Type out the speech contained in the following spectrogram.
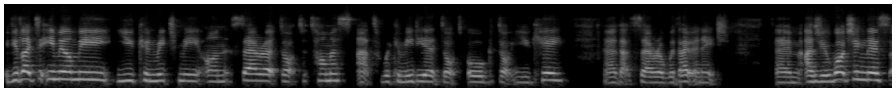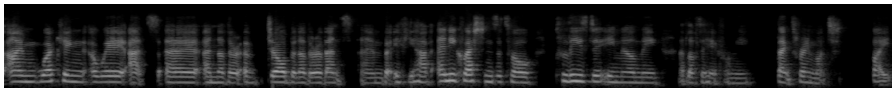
If you'd like to email me, you can reach me on sara.thomas at wikimedia.org.uk. Uh, that's Sara without an H. Um, as you're watching this, I'm working away at uh, another job, another event. Um, but if you have any questions at all, please do email me. I'd love to hear from you. Thanks very much. Bye.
